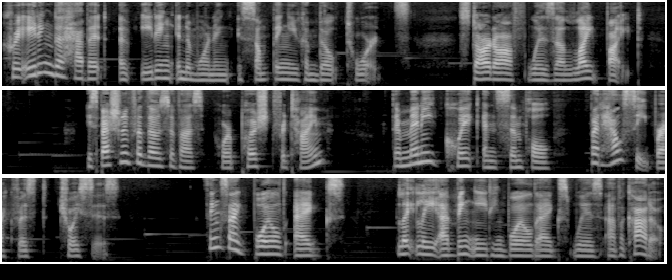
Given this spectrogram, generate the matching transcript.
Creating the habit of eating in the morning is something you can build towards. Start off with a light bite especially for those of us who are pushed for time, there are many quick and simple but healthy breakfast choices. Things like boiled eggs. Lately, I've been eating boiled eggs with avocado,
